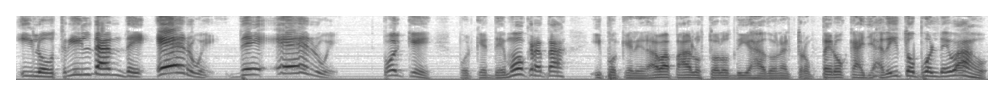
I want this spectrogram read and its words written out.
y lo trildan de héroe, de héroe. ¿Por qué? Porque es demócrata y porque le daba palos todos los días a Donald Trump, pero calladito por debajo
